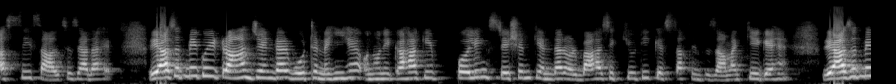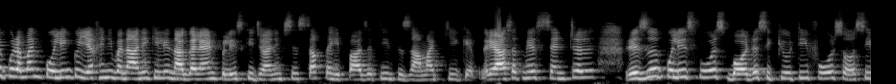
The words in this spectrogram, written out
अस्सी साल से ज़्यादा है। रियासत में कोई ट्रांसजेंडर वोटर नहीं है। उन्होंने कहा कि पोलिंग स्टेशन के अंदर और बाहर सिक्योरिटी के सख्त इंतज़ाम किए गए हैं। रियासत में पुरमन पोलिंग को यकीनी बनाने के लिए नागालैंड पुलिस की जानब से सख्त हिफाजती इंतज़ाम किए गए रियासत में central reserve police force, border security force और सी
